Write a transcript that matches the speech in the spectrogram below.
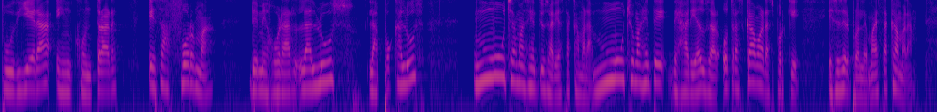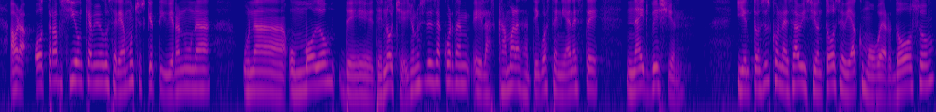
pudiera encontrar esa forma de mejorar la luz la poca luz, mucha más gente usaría esta cámara. Mucho más gente dejaría de usar otras cámaras porque ese es el problema de esta cámara. Ahora, otra opción que a mí me gustaría mucho es que tuvieran una, una, un modo de, noche. Yo no sé si ustedes se acuerdan, eh, las cámaras antiguas tenían este night vision. Y entonces con esa visión todo se veía como verdoso.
